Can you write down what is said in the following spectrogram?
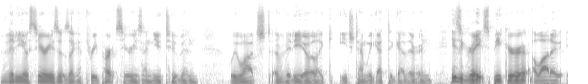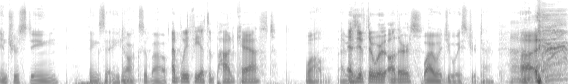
video series. It was like a three part series on YouTube, and we watched a video like each time we got together. And he's a great speaker. A lot of interesting things that he talks about. I believe he has a podcast, Well, I mean, as if there were others. why would you waste your time? Uh, Uh,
